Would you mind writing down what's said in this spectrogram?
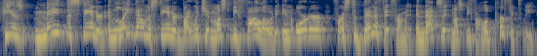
he has made the standard and laid down the standard by which it must be followed in order for us to benefit from it. And that's it must be followed perfectly.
